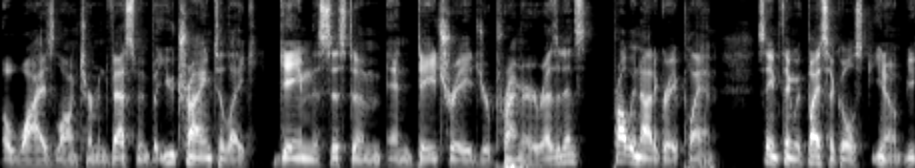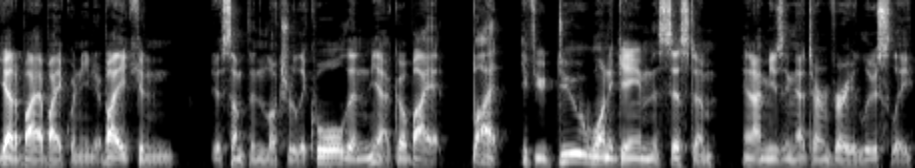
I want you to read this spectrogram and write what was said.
a wise long term investment, but you trying to like game the system and day trade your primary residence, probably not a great plan. Same thing with bicycles. You know, you got to buy a bike when you need a bike, and if something looks really cool, then yeah, go buy it. But if you do want to game the system, and I'm using that term very loosely,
